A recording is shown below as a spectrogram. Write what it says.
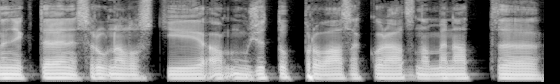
na některé nesrovnalosti a může to pro vás akorát znamenat eh,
